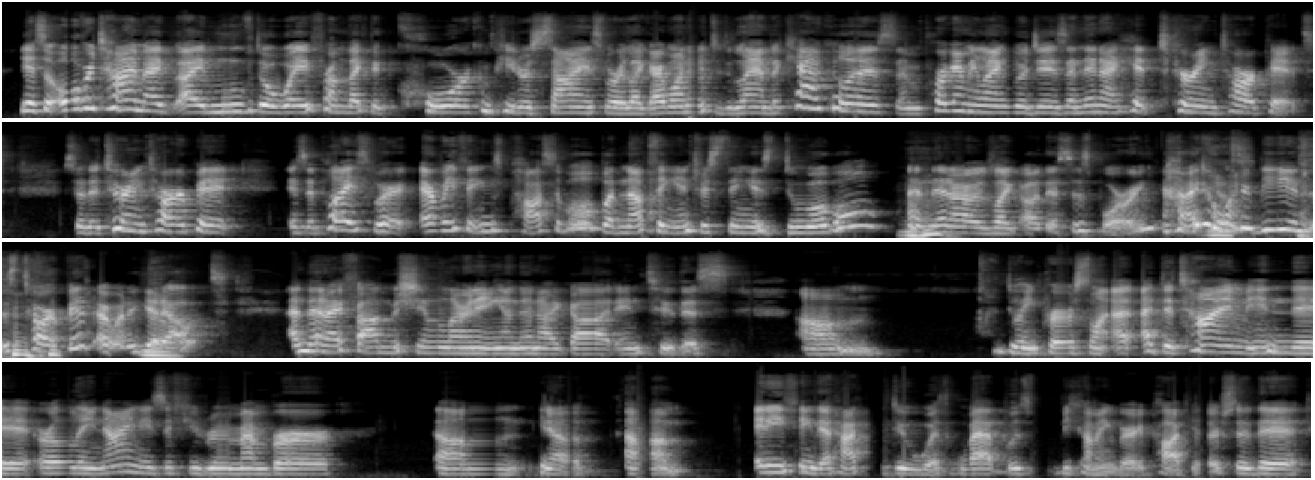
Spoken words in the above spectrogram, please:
yeah, so over time, I, I moved away from like the core computer science, where like I wanted to do lambda calculus and programming languages, and then I hit Turing tar pit. So the Turing tar pit is a place where everything's possible, but nothing interesting is doable. Mm-hmm. And then I was like, oh, this is boring. I don't yes. want to be in this tar pit. I want to get no. out. And then I found machine learning, and then I got into this um, doing personal. At, at the time in the early '90s, if you remember um, you know, um, anything that had to do with web was becoming very popular. So the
